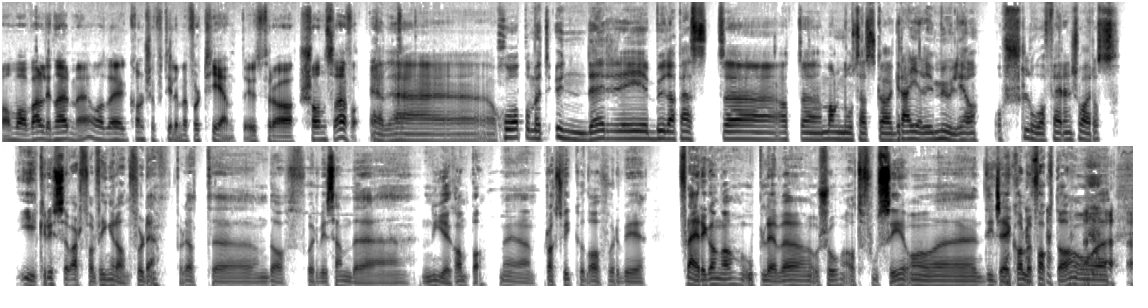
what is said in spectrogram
Han var veldig nærme, og hadde kanskje til og med fortjent det ut fra sjanser, i hvert fall. Er det håp om et under i Budapest, at Magnus skal greie det umulige å slå Ferencvaros? Jeg krysser i hvert fall fingrene for det, for da får vi sende nye kamper med Klaksvik, og da får vi flere ganger oppleve å se at Fossi og eh, DJ Kalle Fakta og eh,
